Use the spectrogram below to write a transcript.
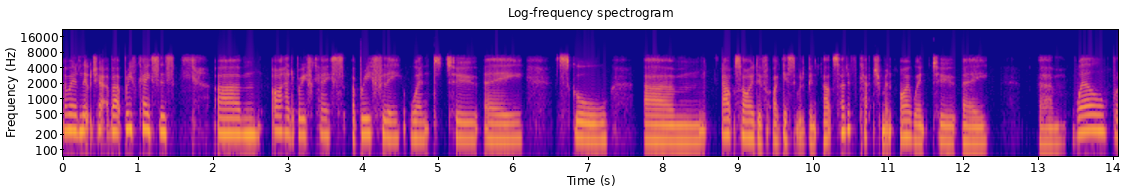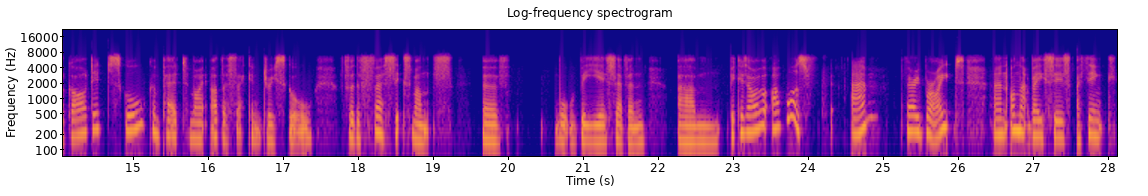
And we had a little chat about briefcases. Um, I had a briefcase. I briefly went to a school um, outside of, I guess it would have been outside of catchment. I went to a um, well regarded school compared to my other secondary school for the first six months of what would be year seven um, because I, I was am very bright and on that basis I think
